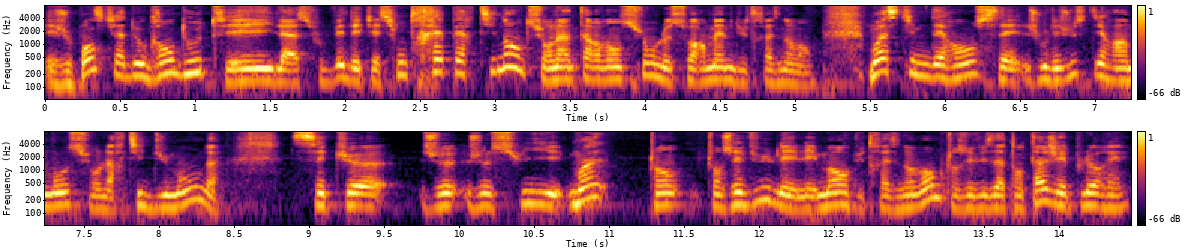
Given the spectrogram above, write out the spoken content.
Et je pense qu'il y a de grands doutes. Et il a soulevé des questions très pertinentes sur l'intervention le soir même du 13 novembre. Moi, ce qui me dérange, c'est, je voulais juste dire un mot sur l'article du Monde, c'est que je, suis, moi, quand, j'ai vu les, morts du 13 novembre, quand j'ai vu les attentats, j'ai pleuré.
